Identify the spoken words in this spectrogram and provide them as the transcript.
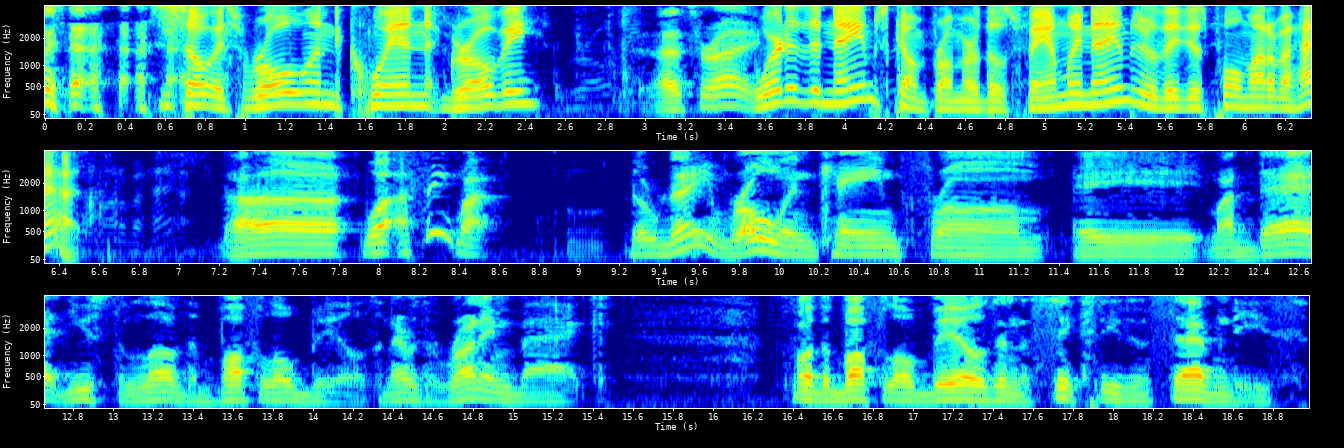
so it's Roland Quinn Grovey. That's right. Where did the names come from? Are those family names, or they just pull them out of a hat? Uh, well, I think my the name Roland came from a my dad used to love the Buffalo Bills, and there was a running back for the Buffalo Bills in the '60s and '70s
